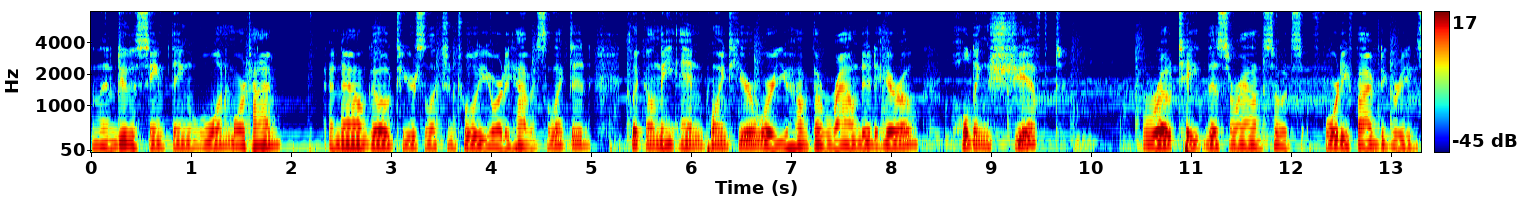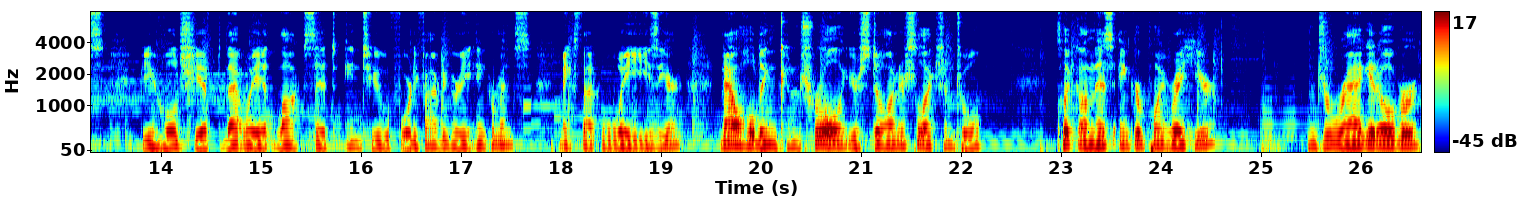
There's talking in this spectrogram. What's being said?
and then do the same thing one more time. And now go to your selection tool, you already have it selected. Click on the end point here where you have the rounded arrow, holding shift, rotate this around so it's 45 degrees. If you hold shift, that way it locks it into 45 degree increments, makes that way easier. Now holding control, you're still on your selection tool. Click on this anchor point right here, drag it over,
